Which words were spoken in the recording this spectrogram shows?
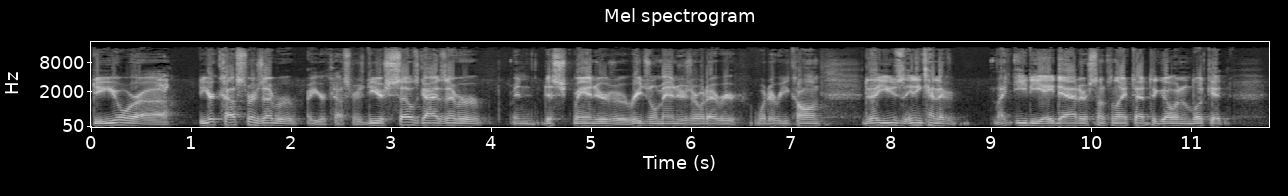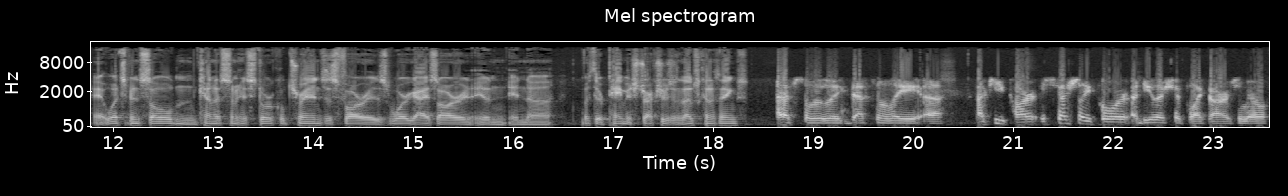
do your uh, do your customers ever or your customers do your sales guys ever and district managers or regional managers or whatever whatever you call them do they use any kind of like EDA data or something like that to go in and look at at what's been sold and kind of some historical trends as far as where guys are in in uh, with their payment structures and those kind of things? Absolutely, definitely uh, a key part, especially for a dealership like ours. You know,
